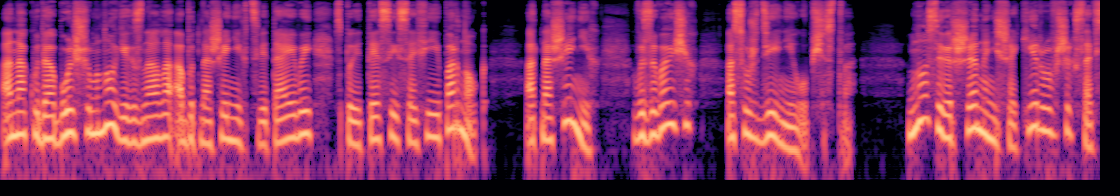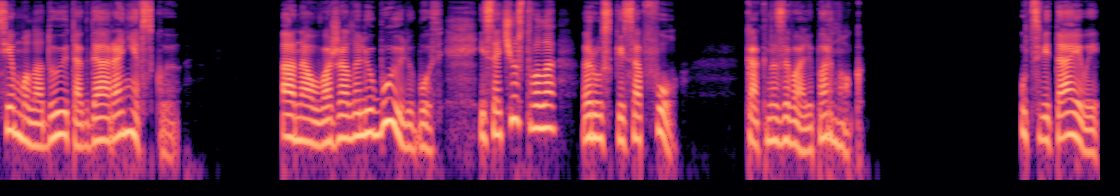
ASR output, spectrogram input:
она куда больше многих знала об отношениях Цветаевой с поэтессой Софией Парнок, отношениях, вызывающих осуждение общества. но совершенно не шокировавших совсем молодую тогда Раневскую. Она уважала любую любовь и сочувствовала русской Сафо, как называли Парнок. У Цветаевой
